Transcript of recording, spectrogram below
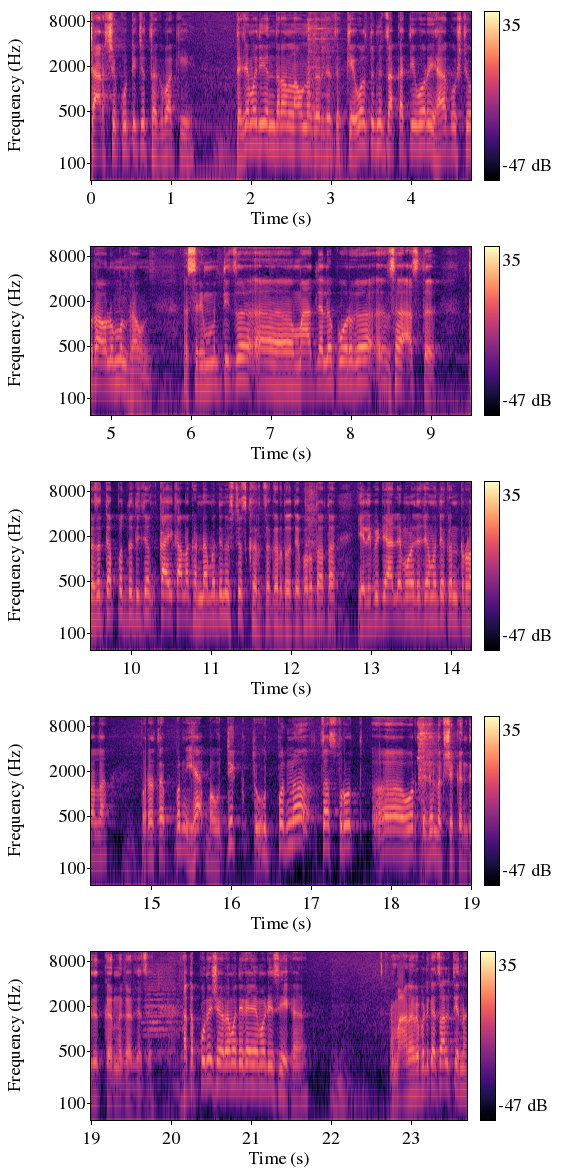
चारशे कोटीची थकबाकी त्याच्यामध्ये यंत्रणा लावणं गरजेचं केवळ तुम्ही जकातीवर ह्या गोष्टीवर अवलंबून राहून श्रीमंतीचं माजलेलं पोरग असं असतं तसं त्या पद्धतीच्या काही कालखंडामध्ये नुसतेच खर्च करत होते. परंतु आता एल बी टी आल्यामुळे त्याच्यामध्ये कंट्रोल आला. परत पण ह्या भौतिक उत्पन्नचा स्रोत वर त्याचं लक्ष केंद्रित करणं गरजेचं आहे. आता पुणे शहरामध्ये काय एम आय डी सी आहे का? महानगरपालिका चालते ना.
